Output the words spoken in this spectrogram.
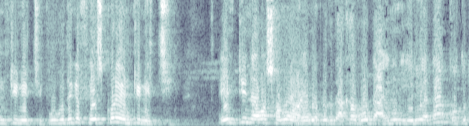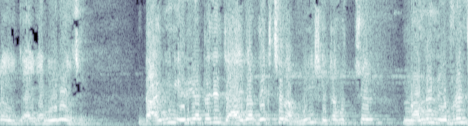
এন্ট্রি নিচ্ছি, পূর্ব দিকে ফেস করে এন্ট্রি নিচ্ছি। এন্ট্রি নেওয়ার সময় আমি আপনাকে দেখাবো ডাইনিং এরিয়াটা কতটা জায়গা নিয়ে রয়েছে। ডাইনিং এরিয়াটা যে জায়গা দেখছেন আপনি, সেটা হচ্ছে নন এন এভারেজ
